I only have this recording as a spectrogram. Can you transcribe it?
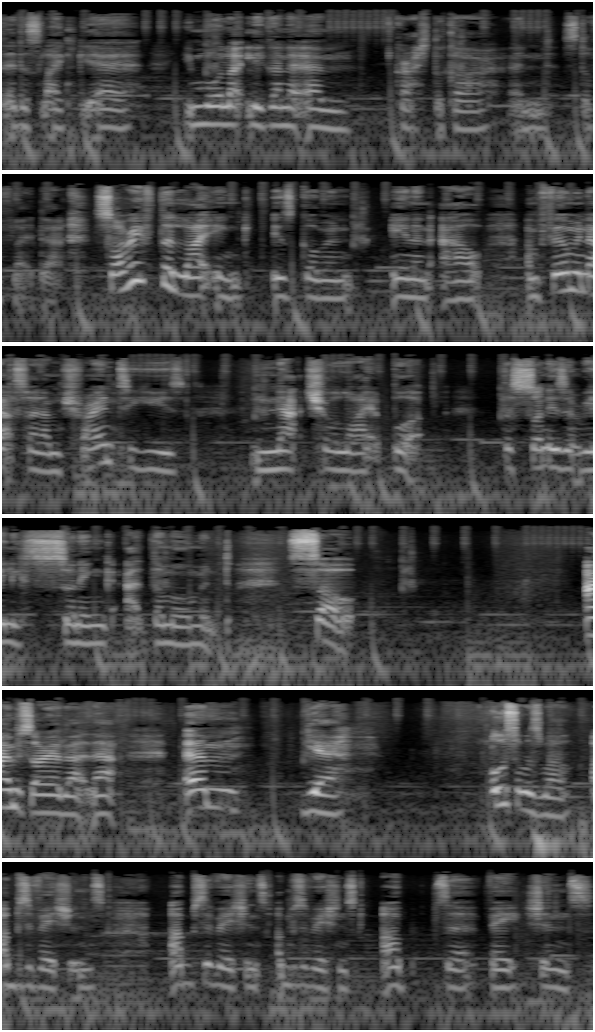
they're just like yeah you're more likely gonna um crash the car and stuff like that. Sorry if the lighting is going in and out. I'm filming outside. I'm trying to use natural light but the sun isn't really sunning at the moment. So i'm sorry about that. Um yeah. Also as well observations. Observations observations observations.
